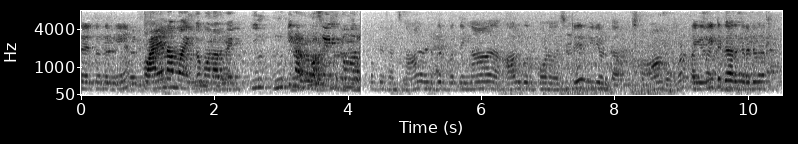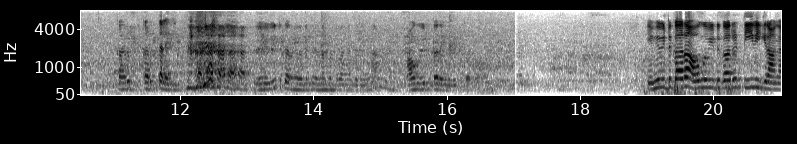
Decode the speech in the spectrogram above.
எடுத்து வந்திருக்கீங்க? பயணமா எங்க போனாலுமே இங்- இங்க நம்ம சைடு இருக்க மாதிரி. ஓகே ஃப்ரெண்ட்ஸ் நாங்கள் ரெண்டு பேரும் பார்த்தீங்கன்னா ஆளுக்கு ஒரு ஃபோனை வச்சுட்டு வீடியோ எடுக்க ஆரம்பிச்சிட்டோம். எங்கள் வீட்டுக்காரங்க ரெண்டு பேர் கரு கருத்தலகி. எங்கள் வீட்டுக்காரங்க ரெண்டு பேரும் என்ன பண்ணுறாங்க தெரியுங்களா? அவங்க வீட்டுக்காரர் எங்கள் வீட்டுக்காரர்? எங்கள் வீட்டுக்காரர் அவங்க வீட்டுக்காரர் டீ விற்கிறாங்க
